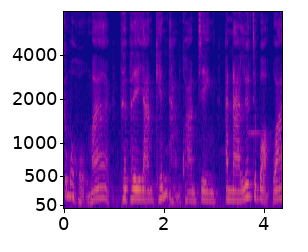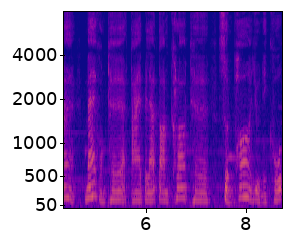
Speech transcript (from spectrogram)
ก็โมโหมาก เธอพยายามเค้นถามความจริง อันนาเลือกจะบอกว่าแม่ของเธอตายไปแล้วตอนคลอดเธอ ส่วนพ่ออยู่ในคุก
